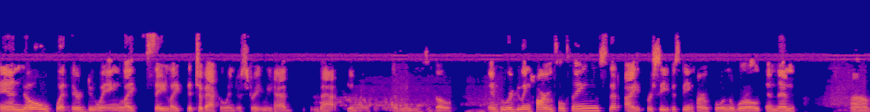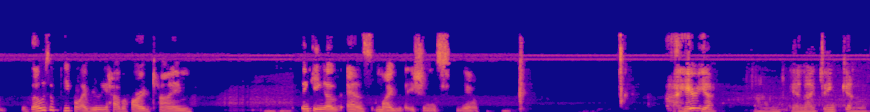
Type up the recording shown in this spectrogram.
and know what they're doing. Like, say, like the tobacco industry. We had that, you know, several years ago and who are doing harmful things that I perceive as being harmful in the world. And then, um, those are people I really have a hard time thinking of as my relations. Yeah. I hear you. Um, and I think um,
